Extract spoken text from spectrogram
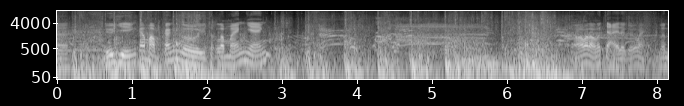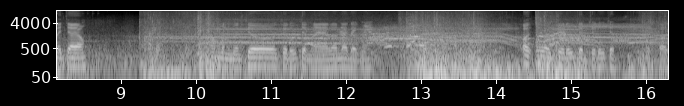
ờ, biểu diễn cá mập cắn người thật là mãn nhãn. Đó bắt đầu nó chạy rồi các bạn. Lên đây chơi không? Không mình mình chưa chưa đủ trình này lên đây được nè. Ôi, ôi, chưa đủ trình chưa đủ trình. Từ từ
